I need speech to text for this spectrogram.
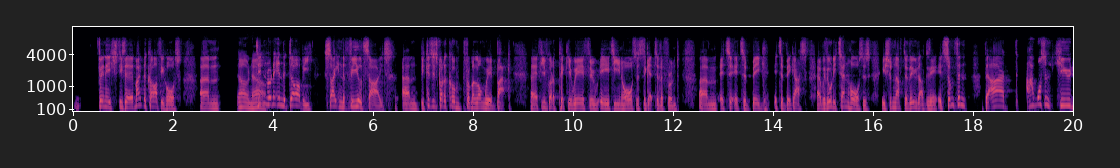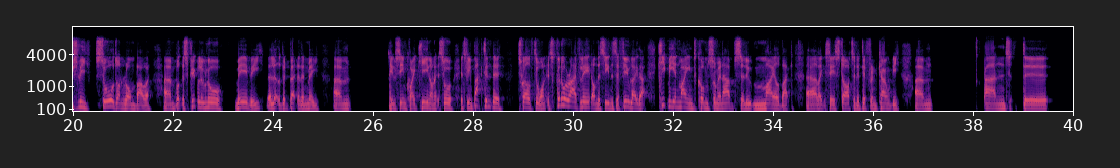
finished. He's a Mike McCarthy horse. Um, Oh no! didn't run it in the Derby, citing the field size um, because it's got to come from a long way back. Uh, if you've got to pick your way through 18 horses to get to the front, um, it's a- it's a big it's a big ask. Uh, with only 10 horses, you shouldn't have to do that. today. It's something that I I wasn't hugely sold on Rombauer, um, but there's people who know maybe a little bit better than me, um, who seemed quite keen on it. So it's been backed into 12 to 1. It's going to arrive late on the scene. There's a few like that. Keepmeinmind comes from an absolute mile back. Uh, like I say, starts in a different county. Um, and the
